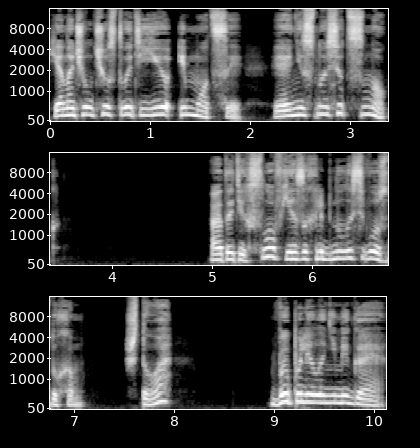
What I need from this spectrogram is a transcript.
я начал чувствовать ее эмоции, и они сносят с ног». От этих слов я захлебнулась воздухом. «Что?» Выпалила, не мигая.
